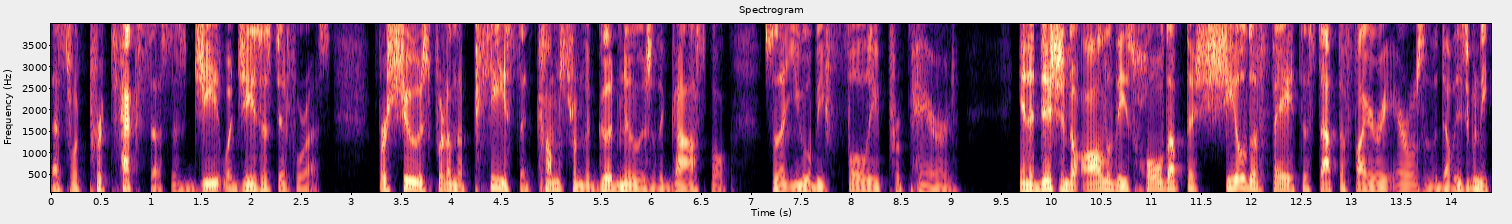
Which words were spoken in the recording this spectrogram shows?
That's what protects us, is what Jesus did for us. For shoes, put on the peace that comes from the good news of the gospel so that you will be fully prepared. In addition to all of these, hold up the shield of faith to stop the fiery arrows of the devil. These when he,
